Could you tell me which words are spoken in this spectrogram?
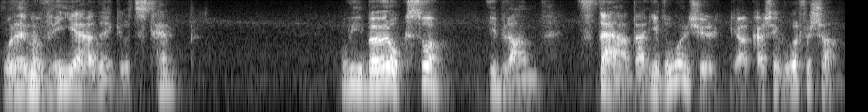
och renoverade Guds tempel. Och vi behöver också ibland städa i vår kyrka, kanske i vår församling,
